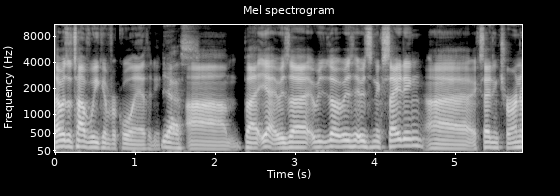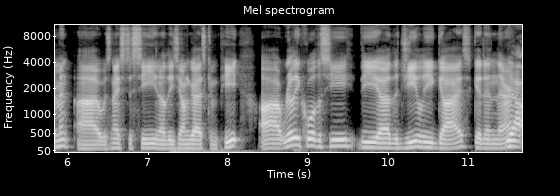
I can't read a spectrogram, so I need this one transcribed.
that was a tough weekend for Cole Anthony. yes. Um, but yeah, it was uh, it was it was it was an exciting uh exciting tournament. Uh, it was nice to see you know these young guys compete. Uh, really cool to see the uh, the G League guys get in there. yeah.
